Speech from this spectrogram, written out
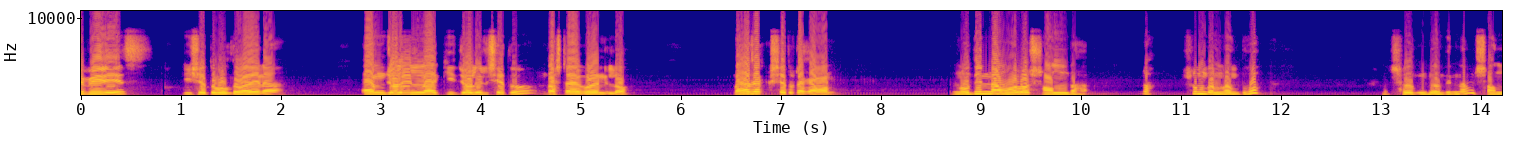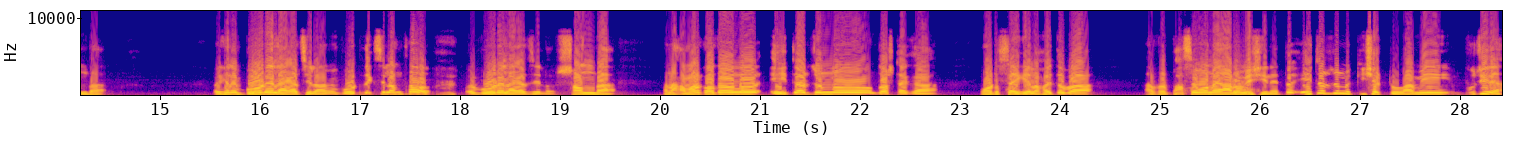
আরেকটি ব্রিজ কি সেতু বলতে পারি না। এম জলিল না কি জলিল সেতু, দশ টাকা করে নিল। দেখা যাক সেতুটা কেমন। নদীর নাম হলো সন্ধ্যা। সুন্দর নাম তো। নদীর নাম সন্ধ্যা। ওইখানে বোর্ডে লেখা ছিল, আমি বোর্ড দেখছিলাম তো, ওই বোর্ডে লেখা ছিল, সন্ধ্যা। মানে আমার কথা হলো, এইটার জন্য দশ টাকা। মোটর সাইকেল হয়তো বা আপনার বাসে মনে হয় আরও বেশি নেয়। তো এইটার জন্য কিসের টোল আমি বুঝি না।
